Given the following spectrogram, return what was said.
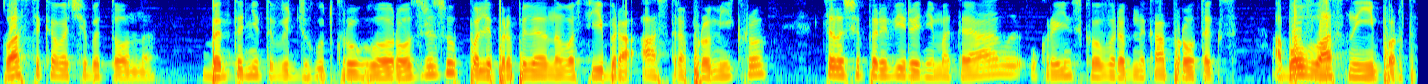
пластикова чи бетонна, бентонітовий джгут круглого розрізу, поліпропіленова фібра Astra Pro Micro. Це лише перевірені матеріали українського виробника Protex або власний імпорт.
